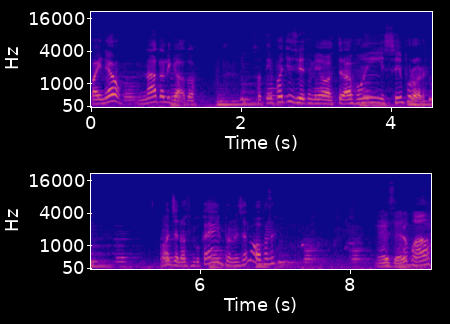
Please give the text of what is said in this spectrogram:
Painel, nada ligado, ó. Só tem pra dizer também, ó. Travou em 100 por hora. Ó, 19 mil km, pelo menos é nova, né? É zero bala.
